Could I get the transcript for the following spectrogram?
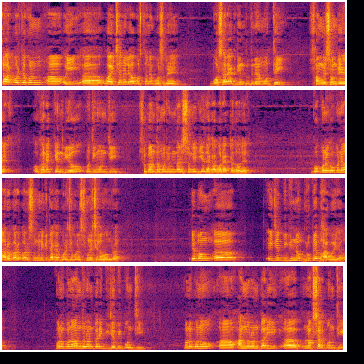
তারপর যখন ওই ওয়াই চ্যানেলে অবস্থানে বসবে, বসার একদিন দুদিনের মধ্যেই সঙ্গে সঙ্গে ওখানে কেন্দ্রীয় প্রতিমন্ত্রী সুকান্ত মজুমদারের সঙ্গে গিয়ে দেখা করে একটা দলের। গোপনে গোপনে আরও কারও কারোর সঙ্গে নাকি দেখা করেছে বলে শুনেছিলাম আমরা। এবং এই যে বিভিন্ন গ্রুপে ভাগ হয়ে যাওয়া। কোনো কোনো আন্দোলনকারী বিজেপি পন্থী, কোনো কোনো আন্দোলনকারী নকশালপন্থী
